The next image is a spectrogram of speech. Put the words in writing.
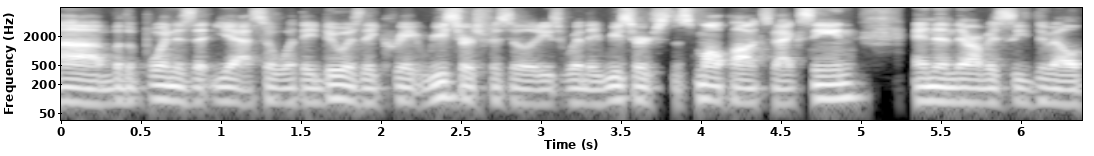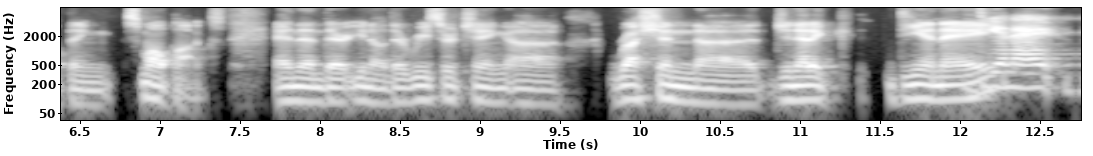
Uh, but the point is that yeah so what they do is they create research facilities where they research the smallpox vaccine and then they're obviously developing smallpox. And then they're you know they're researching uh, russian uh, genetic dna dna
